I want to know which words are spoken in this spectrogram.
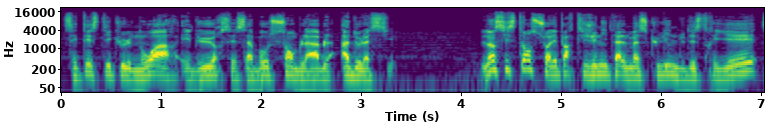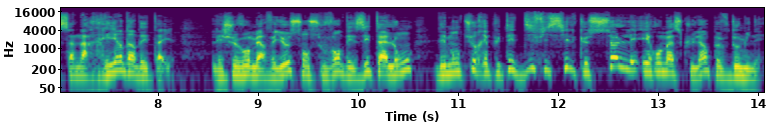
ses testicules noirs et durs, ses sabots semblables à de l'acier. L'insistance sur les parties génitales masculines du destrier, ça n'a rien d'un détail. Les chevaux merveilleux sont souvent des étalons, des montures réputées difficiles que seuls les héros masculins peuvent dominer.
